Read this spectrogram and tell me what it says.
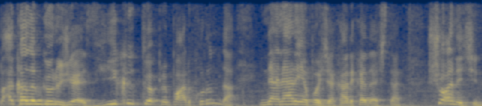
Bakalım göreceğiz. Yıkık köprü parkurunda neler yapacak arkadaşlar. Şu an için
